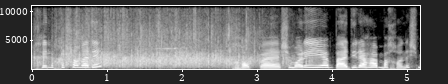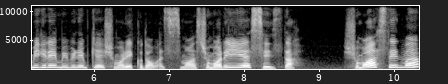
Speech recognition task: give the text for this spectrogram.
خیلی خوش آمدین. خب شماره بعدی را هم به خانش می‌گیریم. می‌بینیم که شماره کدام عزیز ما شماره 13 شما هستین و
